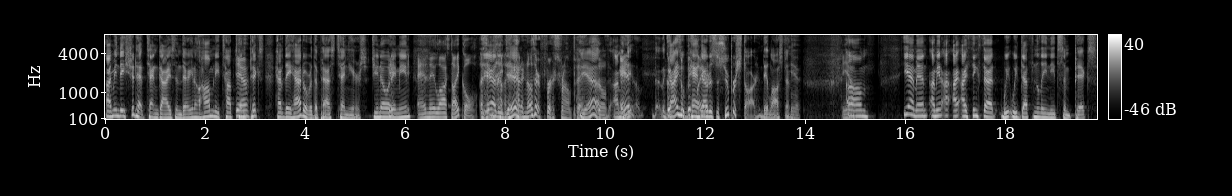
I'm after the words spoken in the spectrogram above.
I mean, they should have ten guys in there. You know, how many top ten yeah. picks have they had over the past ten years? Do you know what and, I mean? And they lost Eichel. Yeah, they did. They Got another first round pick. Yeah, so, I mean, they, the, the good, guy who panned players. out as a superstar, they lost him. Yeah. Yeah. Um, yeah, man. I mean, I, I think that we, we definitely need some picks.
